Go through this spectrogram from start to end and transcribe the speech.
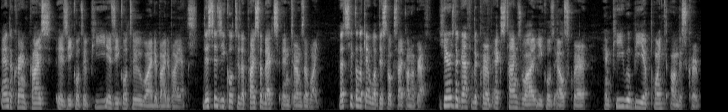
and the current price is equal to P is equal to y divided by x. This is equal to the price of x in terms of y. Let's take a look at what this looks like on a graph. Here's the graph of the curve x times y equals L square and P will be a point on this curve.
